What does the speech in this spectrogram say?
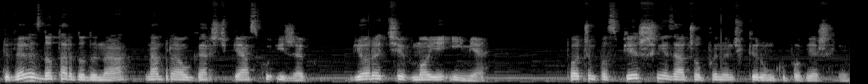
Gdy Weles dotarł do dna, nabrał garść piasku i rzekł: Biorę cię w moje imię. Po czym pospiesznie zaczął płynąć w kierunku powierzchni.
